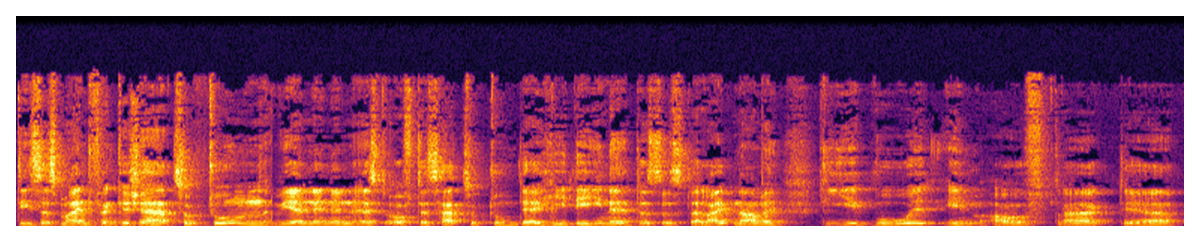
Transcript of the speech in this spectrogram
Dieses mainfränkische Herzogtum, wir nennen es oft das Herzogtum der Hedene, das ist der Leitname, die wohl im Auftrag der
